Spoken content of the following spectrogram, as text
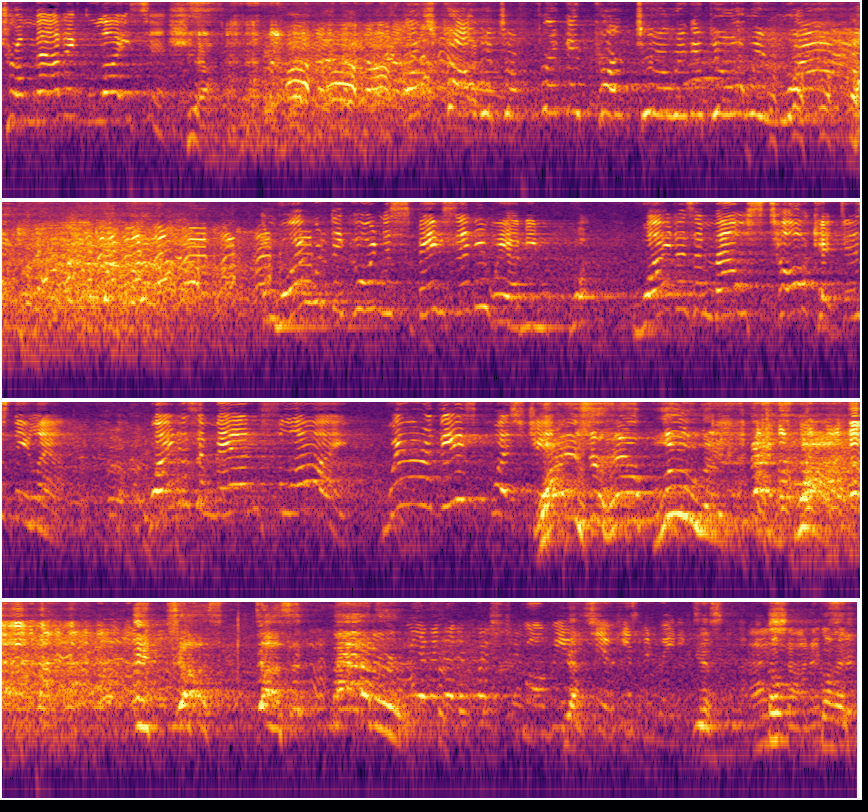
dramatic license. Yeah. That's called it's a freaking cartoon. We can do what we want. And why would they go into space anyway? I mean, wh- why does a mouse talk at Disneyland? Why does a man fly? Where are these questions? Why is your hair blue, lady? That's why. it just doesn't matter. We have another question. Well, we Yes. do too. He's been waiting. Yes. Nice, Oh, Sonic. Go ahead.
